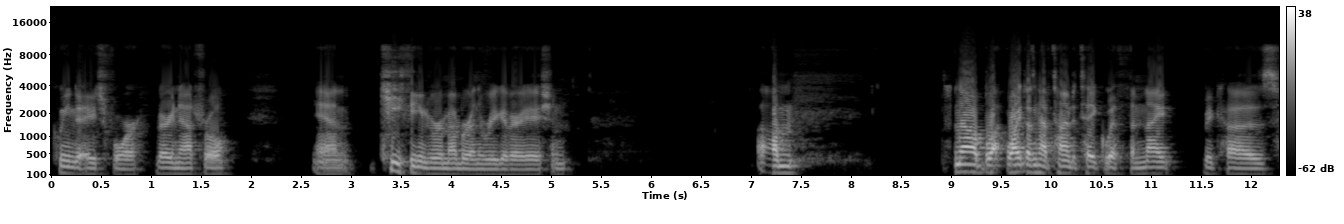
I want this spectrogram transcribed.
queen to h4, very natural and key theme to remember in the Riga variation. Um, so now black, white doesn't have time to take with the knight because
